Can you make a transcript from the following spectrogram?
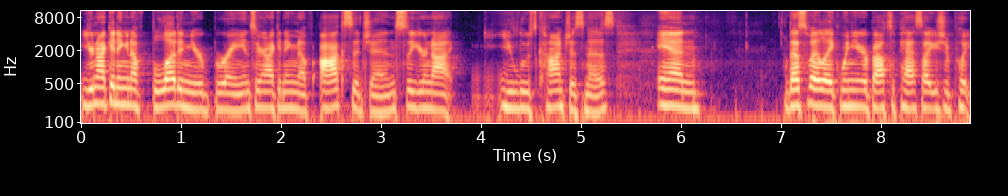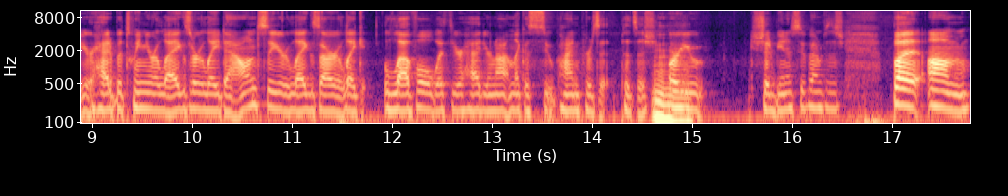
You're not getting enough blood in your brain, so you're not getting enough oxygen. So you're not. You lose consciousness, and that's why like when you're about to pass out, you should put your head between your legs or lay down, so your legs are like level with your head. You're not in like a supine posi- position, or Mm-hmm. you should be in a supine position. But um,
